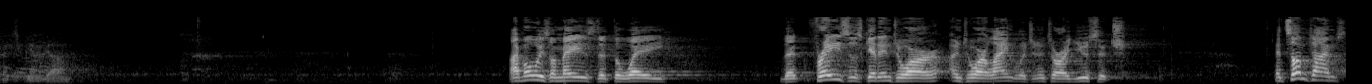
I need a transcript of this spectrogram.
Thanks be to God. I'm always amazed at the way that phrases get into our, into our language and into our usage. And sometimes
